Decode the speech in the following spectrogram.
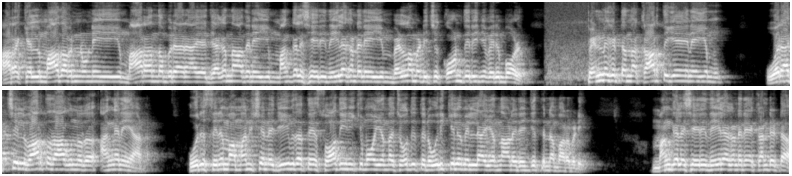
അറയ്ക്കൽ മാധവൻ ഉണ്ണിയെയും ആറാം തമ്പുരാനായ ജഗന്നാഥനെയും മംഗലശ്ശേരി നീലകണ്ഠനെയും വെള്ളമടിച്ച് കോൺ തിരിഞ്ഞു വരുമ്പോൾ പെണ്ണ് കിട്ടുന്ന കാർത്തികേയനെയും ഒരച്ചിൽ വാർത്തതാകുന്നത് അങ്ങനെയാണ്. ഒരു സിനിമ മനുഷ്യന്റെ ജീവിതത്തെ സ്വാധീനിക്കുമോ എന്ന ചോദ്യത്തിന് ഒരിക്കലുമില്ല എന്നാണ് രഞ്ജിത്തിന്റെ മറുപടി. മംഗലശ്ശേരി നീലകണ്ഠനെ കണ്ടിട്ട്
